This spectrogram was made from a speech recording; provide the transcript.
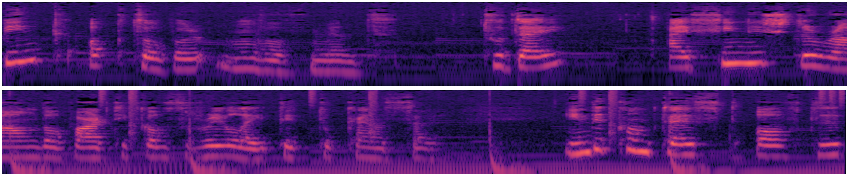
Pink October Movement. Today, I finished the round of articles related to cancer in the context of the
